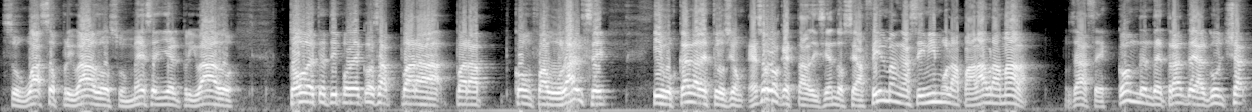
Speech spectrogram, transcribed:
su WhatsApp privado, su Messenger privado, todo este tipo de cosas para, para confabularse y buscar la destrucción. Eso es lo que está diciendo. Se afirman a sí mismos la palabra mala. O sea, se esconden detrás de algún chat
